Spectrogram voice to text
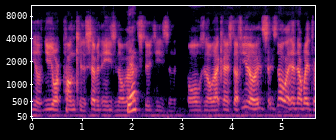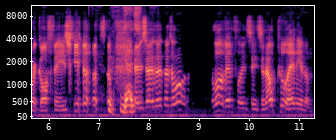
you know New York punk in the seventies and all that, Yeah. Stooges and Dolls and all that kind of stuff. You know, it's, it's not like and I went through a goth phase. You know, so Yes. uh, there's a lot, a lot of influences, and I'll pull any of them,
